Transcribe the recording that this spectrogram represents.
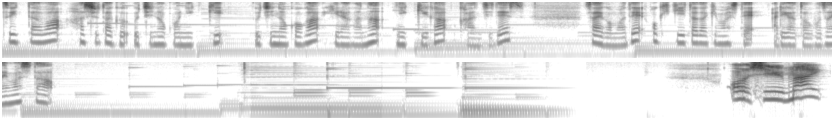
ツイッターはハッシュタグうちの子日記、うちの子がひらがな、日記が漢字です。最後までお聞きいただきましてありがとうございました。おしまい。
